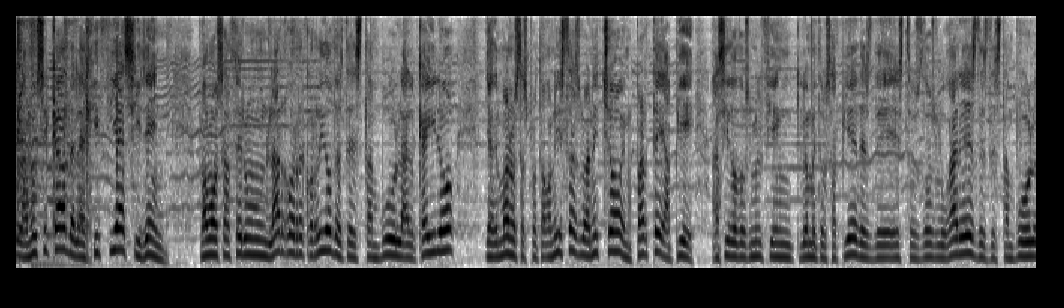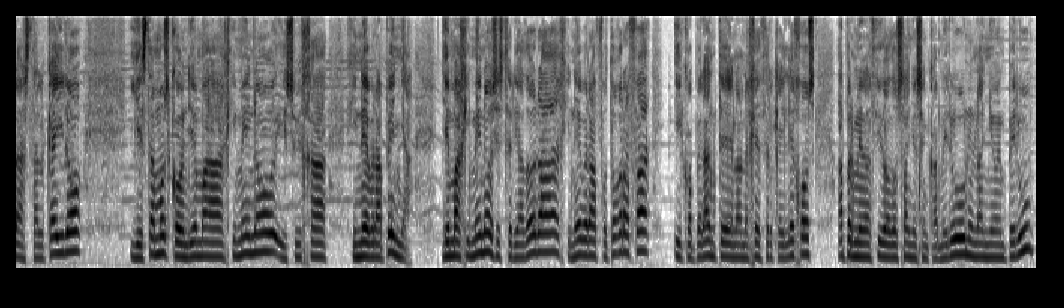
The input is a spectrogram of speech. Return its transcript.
la música de la egipcia Siren. Vamos a hacer un largo recorrido desde Estambul al Cairo y además nuestros protagonistas lo han hecho en parte a pie. Han sido 2.100 kilómetros a pie desde estos dos lugares, desde Estambul hasta el Cairo. Y estamos con Yema Jimeno y su hija Ginebra Peña. Yema Jimeno es historiadora, Ginebra fotógrafa y cooperante en la ONG Cerca y Lejos. Ha permanecido dos años en Camerún, un año en Perú.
